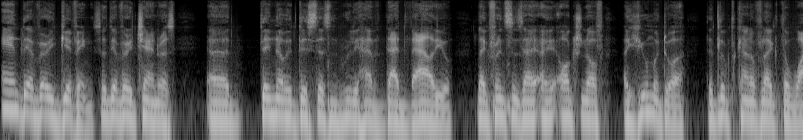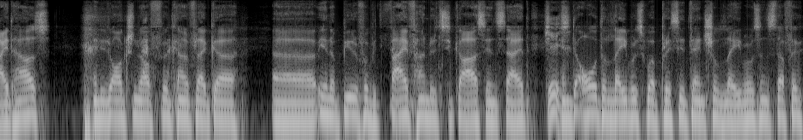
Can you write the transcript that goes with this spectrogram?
and they're very giving, so they're very generous. Uh, they know that this doesn't really have that value. Like for instance, I, I auctioned off a humidor that looked kind of like the White House, and it auctioned off uh, kind of like a. Uh, you know, beautiful with 500 cigars inside, Jeez. and all the labels were presidential labels and stuff like.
